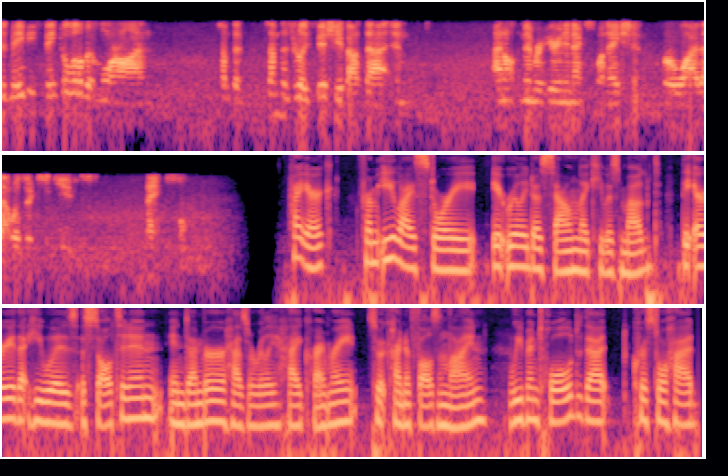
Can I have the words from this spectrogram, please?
should maybe think a little bit more on. Something something's really fishy about that, and I don't remember hearing an explanation for why that was excused. Thanks. Hi, Eric. From Eli's story, it really does sound like he was mugged. The area that he was assaulted in in Denver has a really high crime rate, so it kind of falls in line. We've been told that Kristal had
